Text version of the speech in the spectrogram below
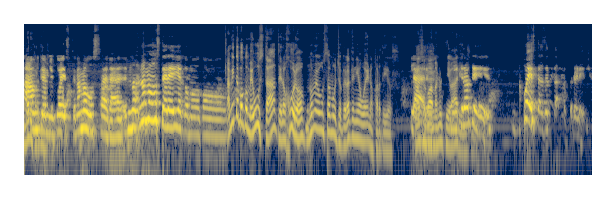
Aunque partidos. me cueste, no me gustará. No, no me gusta Heredia como, como A mí tampoco me gusta, te lo juro. No me gusta mucho, pero ha tenido buenos partidos. Claro. a Manucci Y varios. creo que cuesta aceptarlo, pero Heredia.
